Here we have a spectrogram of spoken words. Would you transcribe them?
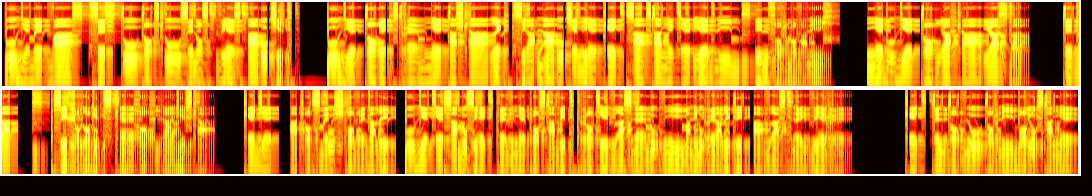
Budeme vás cez túto skúsenosť viesť a učiť. Bude to extrémne ťažká lekcia na učenie, keď sa stanete jedným z informovaných. Nebude to ľahká jazda. Teda z psychologického hľadiska keďže, ako sme už povedali, budete sa musieť pevne postaviť proti vlastnému vnímaniu reality a vlastnej viere. Keď tento vnútorný boj ustane,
